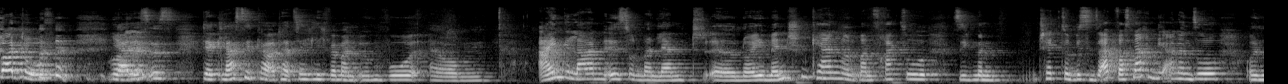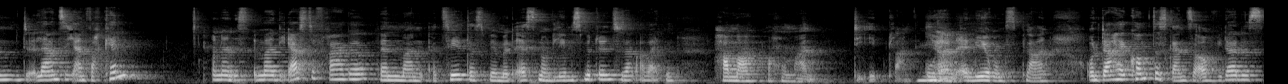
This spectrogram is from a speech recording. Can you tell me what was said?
war doof. ja, das ist der Klassiker tatsächlich, wenn man irgendwo ähm, eingeladen ist und man lernt äh, neue Menschen kennen und man fragt so, man checkt so ein bisschen so ab, was machen die anderen so und lernt sich einfach kennen. Und dann ist immer die erste Frage, wenn man erzählt, dass wir mit Essen und Lebensmitteln zusammenarbeiten, Hammer, machen wir mal einen Diätplan oder ja. einen Ernährungsplan. Und daher kommt das Ganze auch wieder, dass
